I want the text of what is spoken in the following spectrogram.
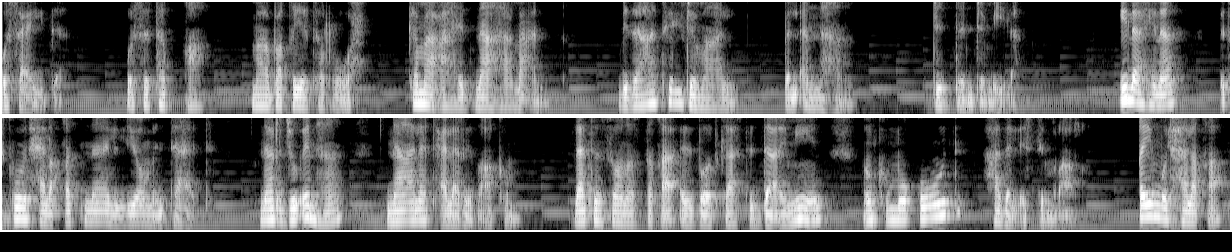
وسعيدة وستبقى ما بقيت الروح كما عهدناها معا بذات الجمال بل أنها جدا جميلة. إلى هنا تكون حلقتنا لليوم انتهت. نرجو إنها نالت على رضاكم. لا تنسون أصدقاء البودكاست الدائمين أنكم وقود هذا الاستمرار. قيموا الحلقة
